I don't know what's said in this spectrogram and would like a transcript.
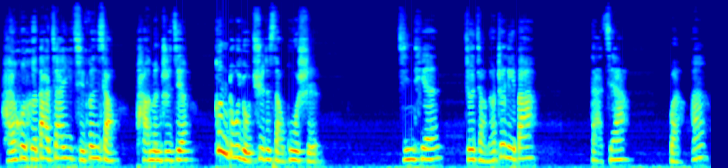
还会和大家一起分享他们之间更多有趣的小故事。今天就讲到这里吧，大家晚安。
